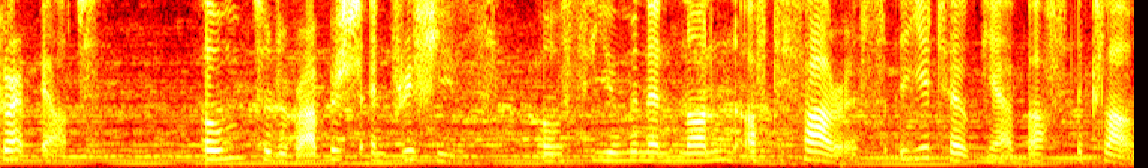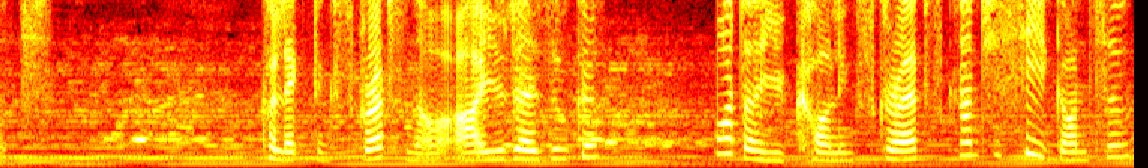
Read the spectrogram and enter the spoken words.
Scrapyard, home to the rubbish and refuse, both human and non, of the Faris, a utopia above the clouds. Collecting scraps now, are you, Daisuke? What are you calling scraps? Can't you see, Gonzo?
